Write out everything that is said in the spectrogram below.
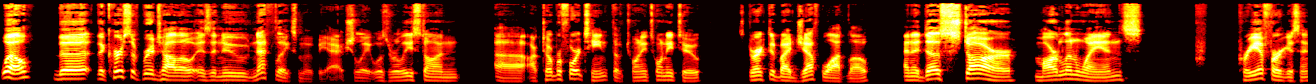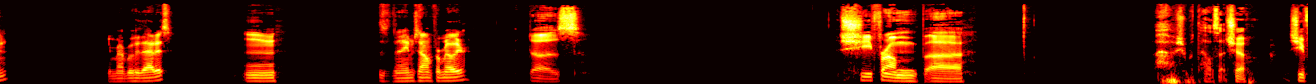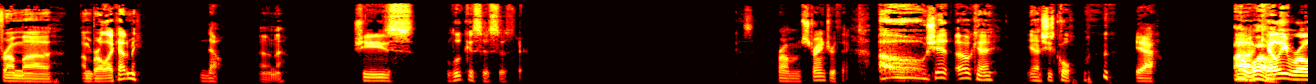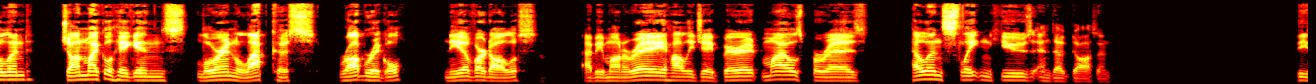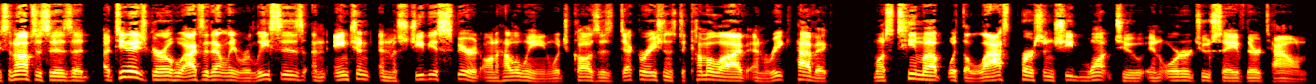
Well, the the Curse of Bridge Hollow is a new Netflix movie. Actually, it was released on uh, October fourteenth of twenty twenty two. It's directed by Jeff Wadlow, and it does star Marlon Wayans, Priah Ferguson. You remember who that is? Mm, Does the name sound familiar? It does. She from uh oh, what the hell's that show? Is she from uh Umbrella Academy? No, I don't know. she's Lucas's sister from Stranger Things. Oh shit. Okay. Yeah, she's cool. Yeah. Oh, uh, wow. Kelly Rowland, John Michael Higgins, Lauren Lapkus, Rob Riggle, Nia Vardalos, Abby Monterey, Holly J. Barrett, Myles Perez, Helen Slayton Hughes, and Doug Dawson. The synopsis is a, a teenage girl who accidentally releases an ancient and mischievous spirit on Halloween, which causes decorations to come alive and wreak havoc, must team up with the last person she'd want to in order to save their town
